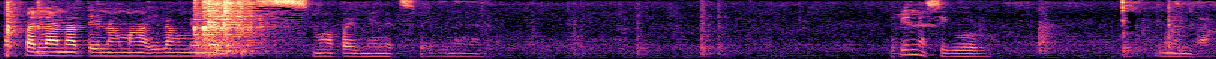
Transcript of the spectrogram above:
takpan lang natin ng mga ilang minutes. Mga 5 minutes. Pwede na yan. Hindi na siguro. Ganyan lang.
